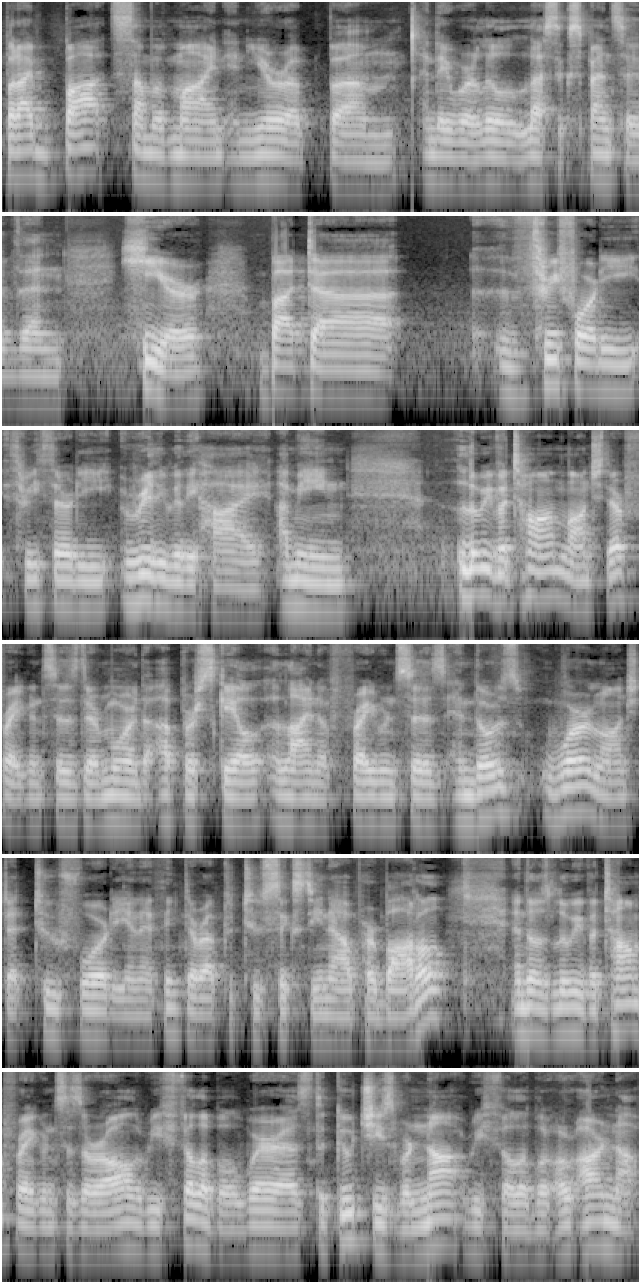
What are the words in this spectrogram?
but I bought some of mine in Europe um, and they were a little less expensive than here but uh, 340 330 really really high I mean Louis Vuitton launched their fragrances. They're more in the upper scale line of fragrances, and those were launched at 240, and I think they're up to 260 now per bottle. And those Louis Vuitton fragrances are all refillable, whereas the Gucci's were not refillable or are not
